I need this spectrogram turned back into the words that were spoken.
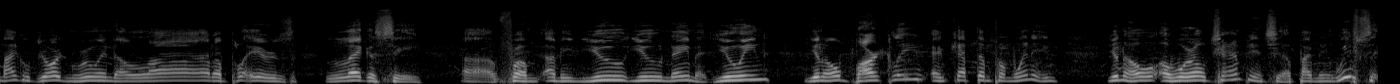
Michael Jordan ruined a lot of players' legacy. Uh, from I mean, you you name it, Ewing, you know, Barkley, and kept them from winning, you know, a world championship. I mean, we've seen.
